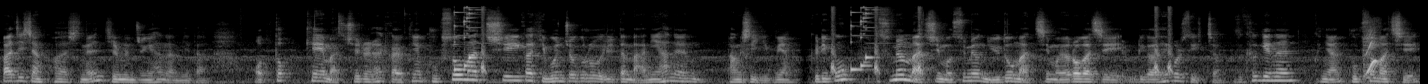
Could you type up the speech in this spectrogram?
빠지지 않고 하시는 질문 중에 하나입니다. 어떻게 마취를 할까요? 그냥 국소 마취가 기본적으로 일단 많이 하는 방식이고요. 그리고 수면 마취, 뭐 수면 유도 마취 뭐 여러 가지 우리가 해볼 수 있죠. 그래서 크게는 그냥 국소 마취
